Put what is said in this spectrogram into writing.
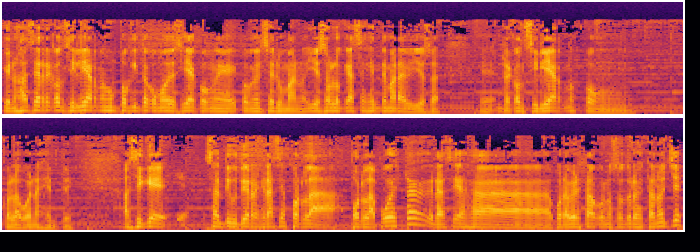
que nos hace reconciliarnos un poquito como decía con, eh, con el ser humano. Y eso es lo que hace gente maravillosa eh, reconciliarnos con, con la buena gente. Así que Santi Gutiérrez gracias por la por la apuesta gracias a, por haber estado con nosotros esta noche.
